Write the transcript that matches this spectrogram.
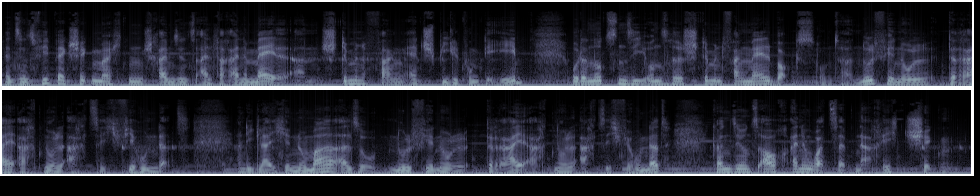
Wenn Sie uns Feedback schicken möchten, schreiben Sie uns einfach eine Mail an stimmenfang.spiegel.de oder nutzen Sie unsere Stimmenfang-Mailbox unter 040 380 80 400. An die gleiche Nummer, also 040 380 80 400, können Sie uns auch eine WhatsApp-Nachricht schicken.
